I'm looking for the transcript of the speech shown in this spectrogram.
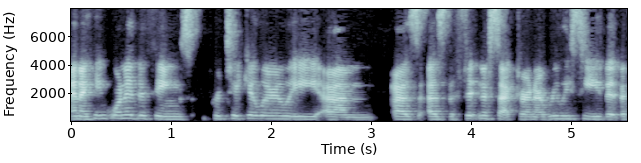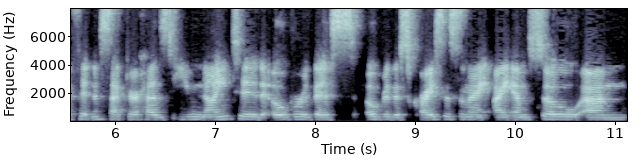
And I think one of the things, particularly um, as as the fitness sector, and I really see that the fitness sector has united over this over this crisis, and I, I am so um,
